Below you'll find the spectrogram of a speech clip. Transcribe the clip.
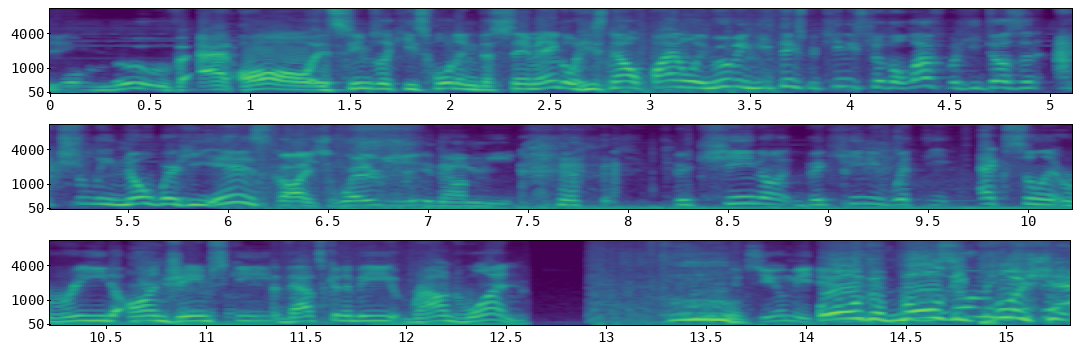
Jameski. will move at all. It seems like he's holding the same angle. He's now finally moving. He thinks Bikini's to the left, but he doesn't actually know where he is. Guys, where's it on me? Bikini, Bikini with the excellent read on Jameski. That's going to be round one. it's Yumi, dude. Oh, the ballsy Yumi push! It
